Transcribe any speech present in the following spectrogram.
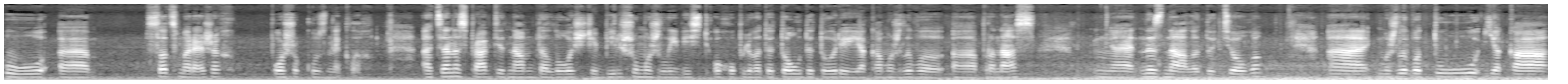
у е, соцмережах пошуку зниклих. А це насправді нам дало ще більшу можливість охоплювати ту аудиторію, яка можливо про нас не знала до цього. Можливо, ту, яка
